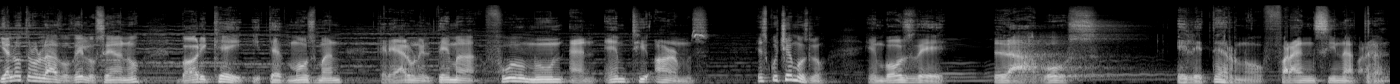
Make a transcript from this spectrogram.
Y al otro lado del océano, Buddy Kay y Ted Mosman crearon el tema Full Moon and Empty Arms. Escuchémoslo en voz de La Voz, el eterno Frank Sinatra.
